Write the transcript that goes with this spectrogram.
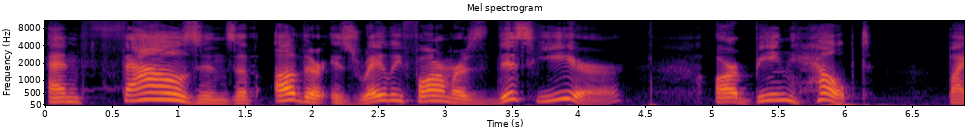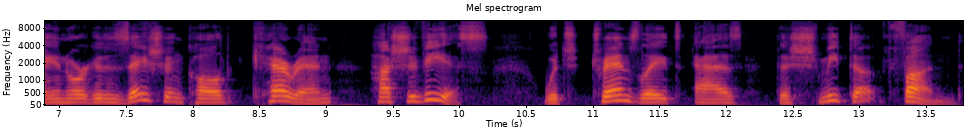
and thousands of other Israeli farmers this year are being helped by an organization called Keren Hashvius, which translates as the Shemitah Fund.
